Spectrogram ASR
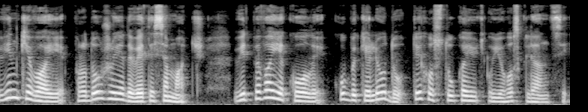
Він киває, продовжує дивитися матч. Відпиває коли, кубики льоду тихо стукають у його склянці.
